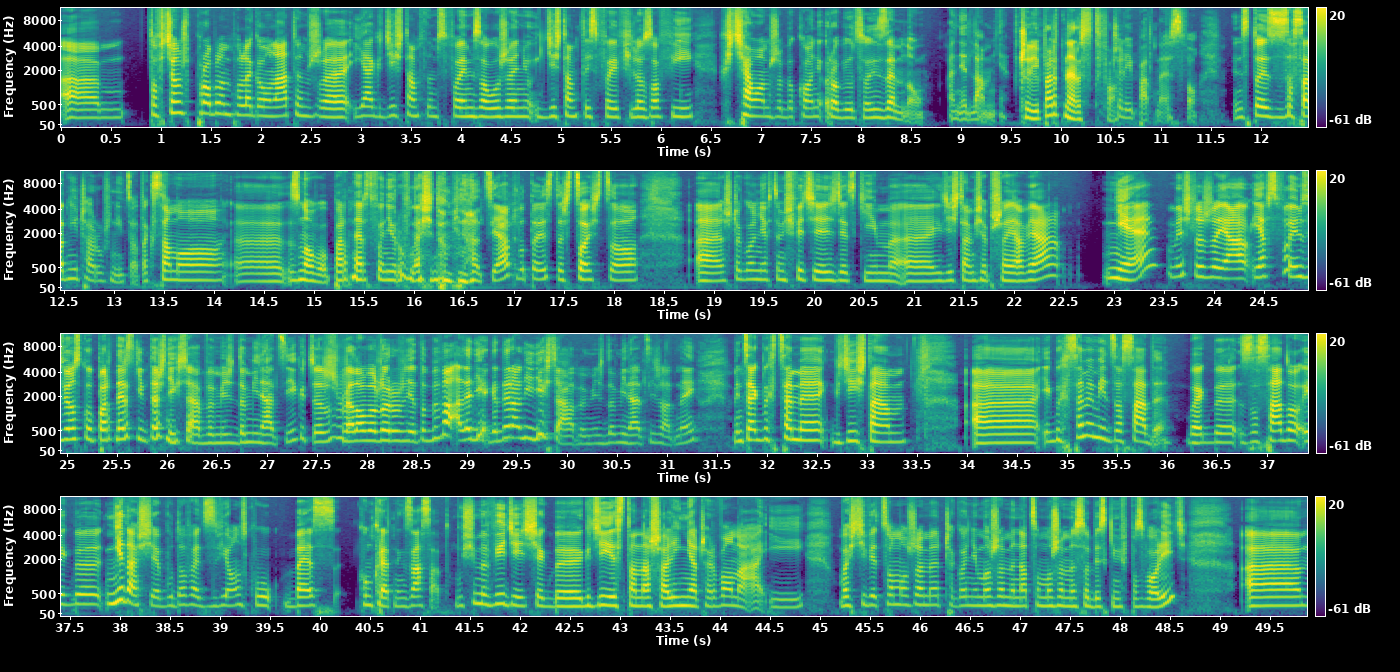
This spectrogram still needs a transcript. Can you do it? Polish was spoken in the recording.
um, to wciąż problem polegał na tym, że ja gdzieś tam w tym swoim założeniu i gdzieś tam w tej swojej filozofii chciałam, żeby koń robił coś ze mną, a nie dla mnie. Czyli partnerstwo. Czyli partnerstwo. Więc to jest zasadnicza różnica. Tak samo e, znowu, partnerstwo nie równa się dominacja, bo to jest też coś, co e, szczególnie w tym świecie jeździeckim e, gdzieś tam się przejawia. Nie, myślę, że ja, ja w swoim związku partnerskim też nie chciałabym mieć dominacji, chociaż wiadomo, że różnie to bywa, ale nie, generalnie nie chciałabym mieć dominacji żadnej. Więc jakby chcemy gdzieś tam, jakby chcemy mieć zasady, bo jakby zasado, jakby nie da się budować związku bez konkretnych zasad. Musimy wiedzieć jakby, gdzie jest ta nasza linia czerwona i właściwie co możemy, czego nie możemy, na co możemy sobie z kimś pozwolić. E,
